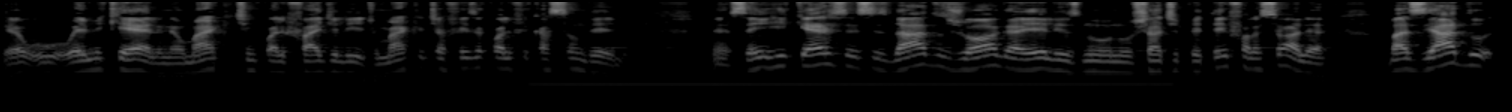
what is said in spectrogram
É o, o MQL, né? o Marketing Qualified Lead. O marketing já fez a qualificação dele. Né? Você enriquece esses dados, joga eles no, no chat GPT e fala assim: olha, baseado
